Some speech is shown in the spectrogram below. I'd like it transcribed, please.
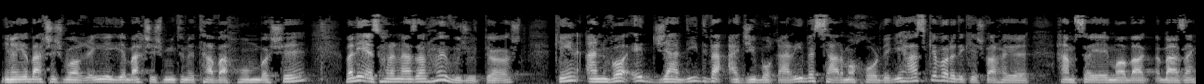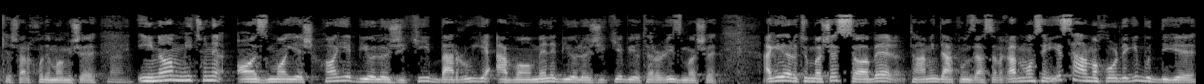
اینا یه بخشش واقعیه یه بخشش می‌تونه توهم باشه ولی اظهار نظرهای وجود داشت که این انواع جدید و عجیب و غریب سرماخوردگی هست که وارد کشورهای همسایه ما و بعضا کشور خود ما میشه. بله. اینا می‌تونه آزمایش های بیولوژیکی بر روی عوامل بیولوژیکی بیوتروریسم باشه. اگه یادتون باشه سابق تا همین ده 15 سال قبل محسن یه سرماخوردگی بود دیگه.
